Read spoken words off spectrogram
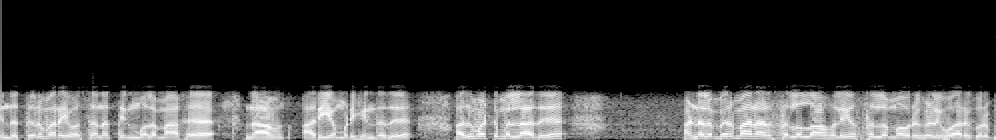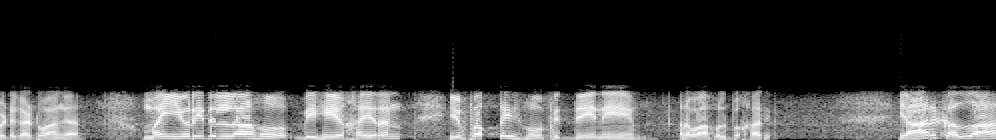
இந்த திருமறை வசனத்தின் மூலமாக நாம் அறிய முடிகின்றது. அது மட்டுமல்லாது அண்ணலம் பெருமானார் சல்லுல்லாஹ் அலையுசல்லம் அவர்கள் இவ்வாறு குறிப்பிட்டு காட்டுவாங்க. மை யுரிதில்லாஹு பிஹி ஹைரன் யுஃபக்கிஹு ஃபித்தீனி. ரவாஹுல் புகாரி. யாருக்கு அல்லாஹ்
